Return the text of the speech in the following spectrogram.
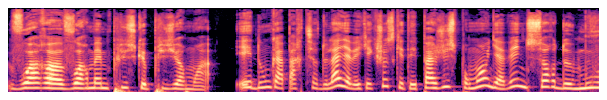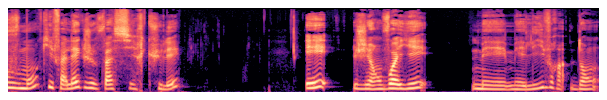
voire, euh, voire même plus que plusieurs mois. Et donc à partir de là, il y avait quelque chose qui n'était pas juste pour moi, il y avait une sorte de mouvement qu'il fallait que je fasse circuler. Et j'ai envoyé mes, mes, livres dans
